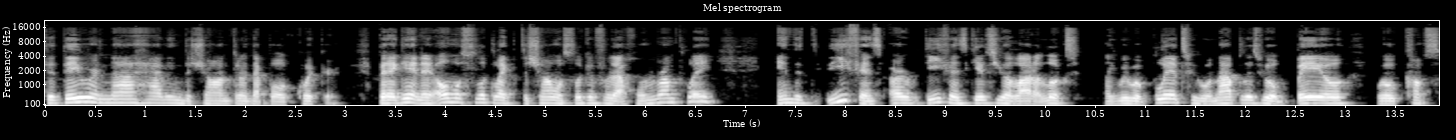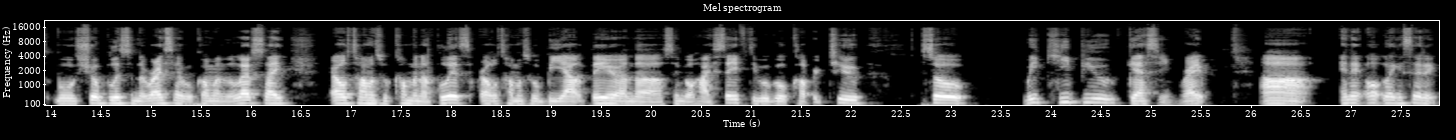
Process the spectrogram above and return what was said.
that they were not having Deshaun throw that ball quicker. But again, it almost looked like Deshaun was looking for that home run play, and the defense, our defense gives you a lot of looks. Like we will blitz, we will not blitz, we will bail, we'll come, we'll show blitz on the right side, we'll come on the left side. Earl Thomas will come in a blitz. Earl Thomas will be out there on the single high safety. We'll go cover two. So we keep you guessing, right? Uh, and it, oh, like I said, it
